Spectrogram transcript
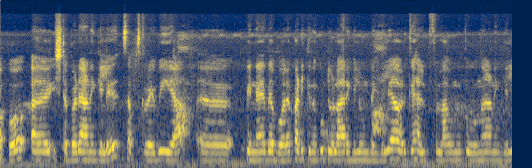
അപ്പോൾ ഇഷ്ടപ്പെടുകയാണെങ്കിൽ സബ്സ്ക്രൈബ് ചെയ്യുക പിന്നെ ഇതേപോലെ പഠിക്കുന്ന കുട്ടികൾ ആരെങ്കിലും ഉണ്ടെങ്കിൽ അവർക്ക് ഹെൽപ്ഫുൾ ആവുമെന്ന് തോന്നുകയാണെങ്കിൽ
